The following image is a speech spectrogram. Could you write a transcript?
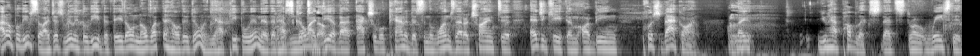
I don't believe so. I just really believe that they don't know what the hell they're doing. You have people in there that have no to know. idea about actual cannabis, and the ones that are trying to educate them are being pushed back on. Like you have Publix that's thrown wasted,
